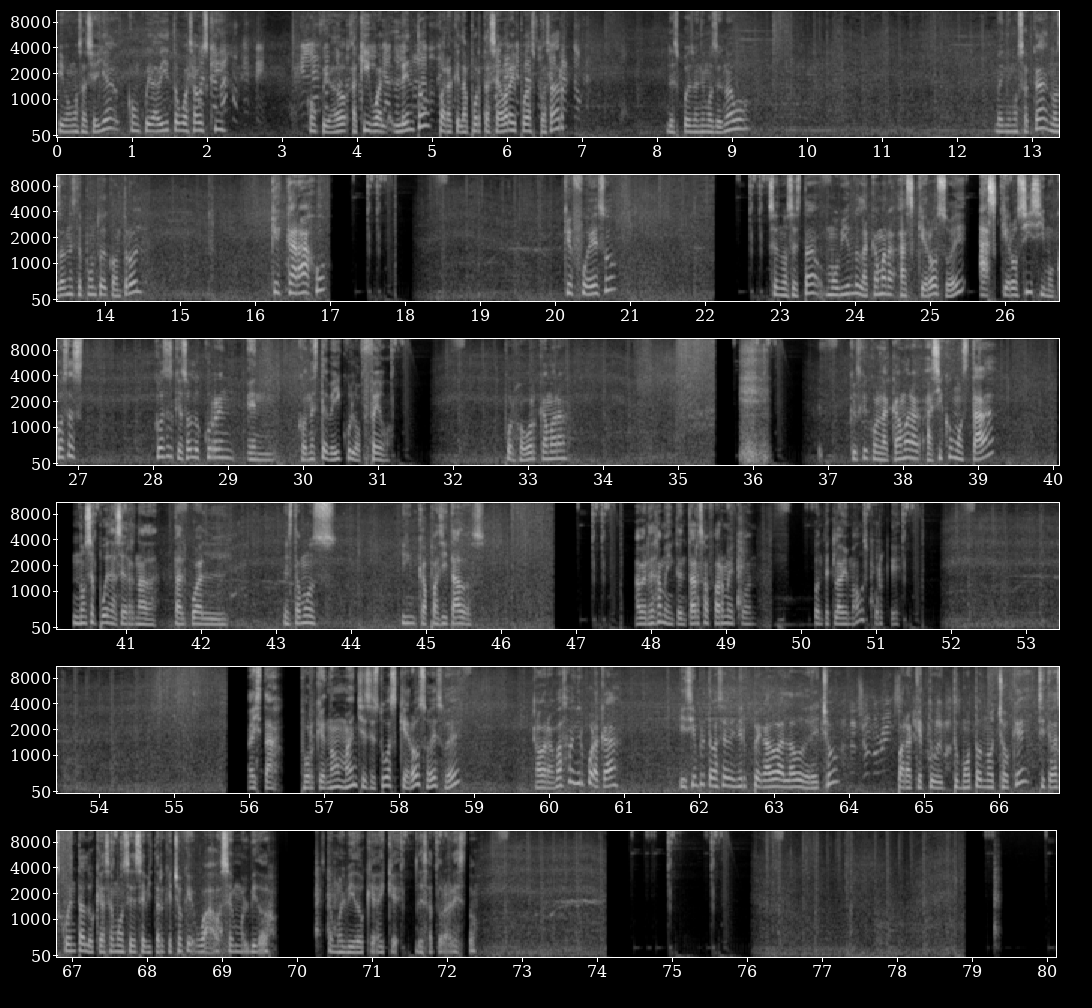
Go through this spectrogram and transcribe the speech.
Y vamos hacia allá. Con cuidadito. El Con cuidado. Aquí igual, lento para que la puerta se abra y puedas pasar. Después venimos de nuevo. Venimos acá. Nos dan este punto de control. ¿Qué carajo? ¿Qué fue eso? Se nos está moviendo la cámara asqueroso, ¿eh? Asquerosísimo. Cosas, cosas que solo ocurren en, con este vehículo feo. Por favor, cámara. Que es que con la cámara, así como está, no se puede hacer nada. Tal cual estamos incapacitados. A ver, déjame intentar zafarme con, con teclado y mouse porque... Ahí está. Porque no manches, estuvo asqueroso eso, ¿eh? Ahora, vas a venir por acá y siempre te vas a venir pegado al lado derecho para que tu, tu moto no choque. Si te das cuenta, lo que hacemos es evitar que choque. ¡Wow! Se me olvidó. Se me olvidó que hay que desaturar esto.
